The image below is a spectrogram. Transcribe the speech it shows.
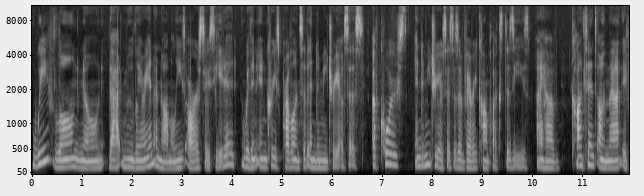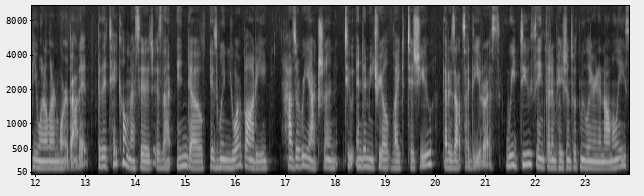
We've long known that Mullerian anomalies are associated with an increased prevalence of endometriosis. Of course, endometriosis is a very complex disease. I have content on that if you want to learn more about it. But the take home message is that endo is when your body has a reaction to endometrial like tissue that is outside the uterus. We do think that in patients with Mullerian anomalies,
